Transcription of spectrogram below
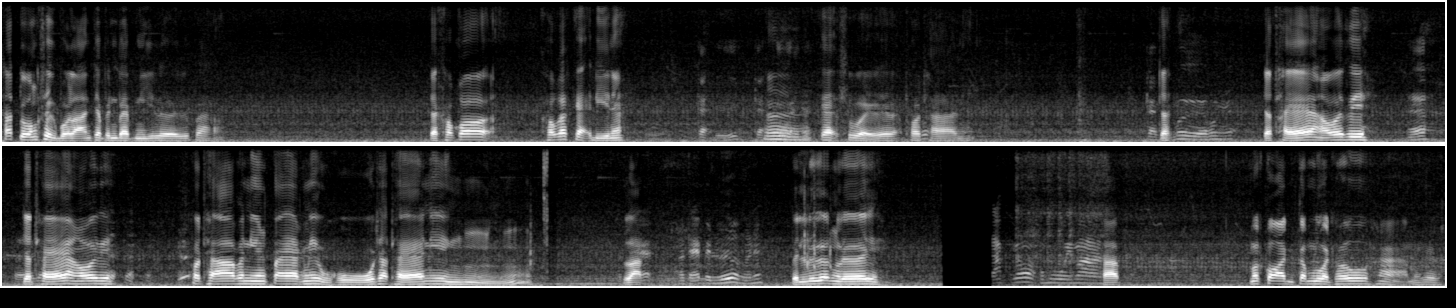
ถ้าตัวหนังสือโบราณจะเป็นแบบนี้เลยหรือเปล่า แต่เขาก็เขาก็แกะดีนะ แกะดีแกะเอด้อวยนะแกะสวยเลยล่ะพ่อทาเนี่ย แกะจะถุงมือพวกเนี้ยจะแท้เอาไว้สิ นะจะแท้เอาไว้สิพ่อทาพะเนียงแตกนี่โอ้โหถ้าแท้นี่อื้อหือหลักแต่แต่เป็นเรื่องอะเนี่ยเป็นเรื่องเลยลักลอบขโมยมาครับ เมื่อก่อนตำรวจเขาหาไม่ใช่เหรอ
